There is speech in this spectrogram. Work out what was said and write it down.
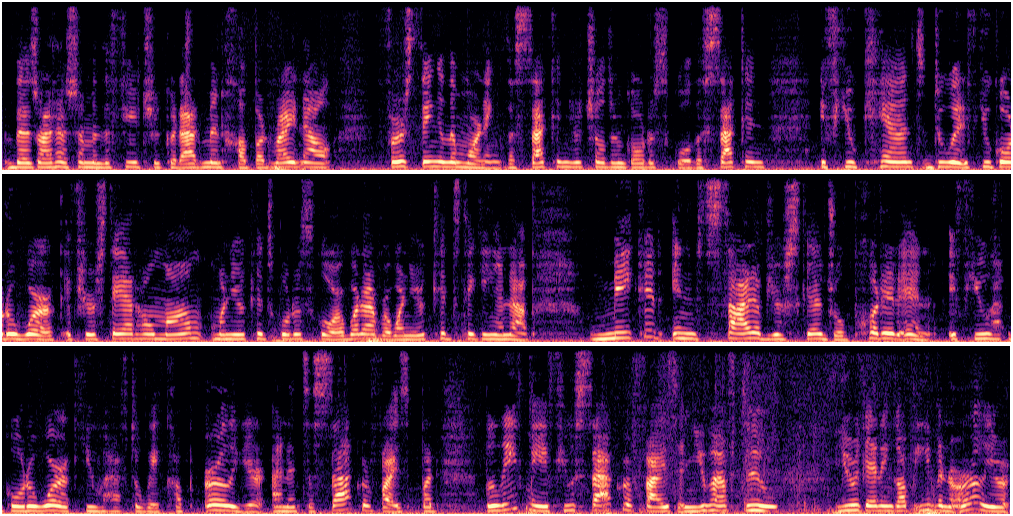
Bezrat Hashem in the future could add mincha. But right now, first thing in the morning, the second your children go to school, the second if you can't do it, if you go to work, if you're stay at home mom, when your kids go to school or whatever, when your kid's taking a nap, make it inside of your schedule, put it in. If you go to work, you have to wake up earlier and it's a sacrifice. But believe me, if you sacrifice and you have to, you're getting up even earlier,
